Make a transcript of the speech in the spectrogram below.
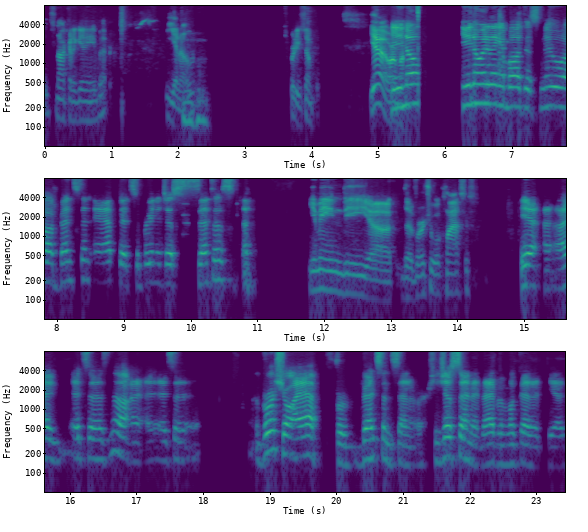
it's not going to get any better. You know, Mhm. it's pretty simple. Yeah. You Armand. know, do you know anything about this new uh, Benson app that Sabrina just sent us? You mean the uh, the virtual classes? Yeah, I, I- it's a, no, I- I- it's a a virtual app for Benson Center. She just sent it. I haven't looked at it yet.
